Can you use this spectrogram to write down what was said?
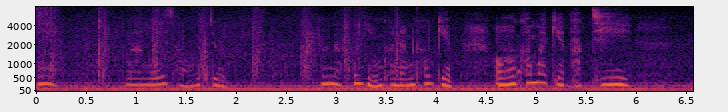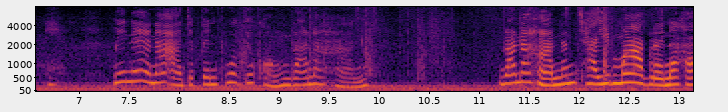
นี่วางไว้สองจุดนั่นนะผู้หญิงคนนั้นเขาเก็บ อ๋อเข้ามาเก็บผักชีนี่ไม่แน่นะ อาจจะเป็นพวกเจ้าของร้านอาหาร ร้านอาหารนั้นใช้มากเลยนะคะ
